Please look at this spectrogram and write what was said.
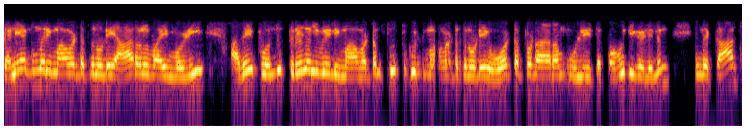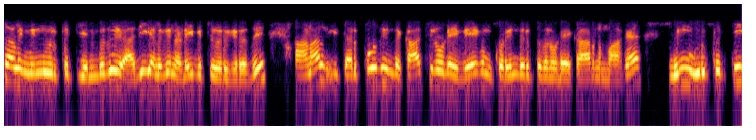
கன்னியாகுமரி மாவட்டத்தினுடைய ஆரல்வாய் மொழி அதே போன்று திருநெல்வேலி மாவட்டம் தூத்துக்குடி மாவட்டத்தினுடைய ஓட்டப்படாரம் உள்ளிட்ட பகுதிகளிலும் இந்த காற்றாலை மின் உற்பத்தி என்பது அதிக அளவு நடைபெற்று வருகிறது. ஆனால் தற்போது இந்த காற்றினுடைய வேகம் குறைந்திருப்பதனுடைய காரணமாக மின் உற்பத்தி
